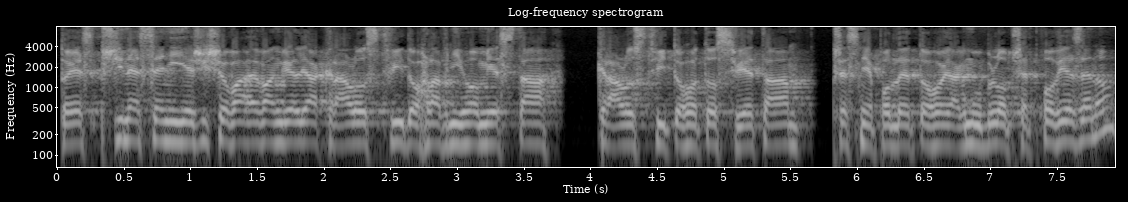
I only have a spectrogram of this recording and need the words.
to je přinesení Ježíšova evangelia království do hlavního města království tohoto světa, přesně podle toho, jak mu bylo předpovězeno?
